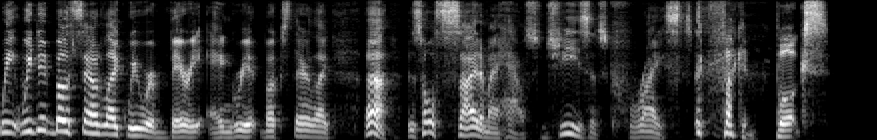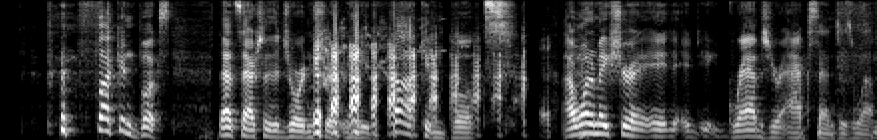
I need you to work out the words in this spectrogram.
We we did both sound like we were very angry at books there, like, ah, this whole side of my house. Jesus Christ. Fucking books. Fucking books. That's actually the Jordan shirt we need. Fucking books. I want to make sure it, it, it grabs your accent as well.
